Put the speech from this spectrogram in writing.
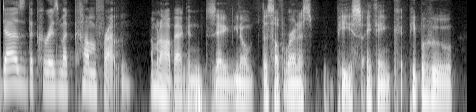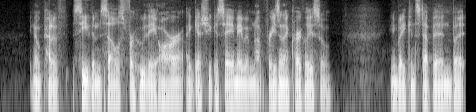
does the charisma come from? I'm going to hop back and say, you know, the self awareness piece. I think people who, you know, kind of see themselves for who they are, I guess you could say, maybe I'm not phrasing that correctly, so anybody can step in, but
